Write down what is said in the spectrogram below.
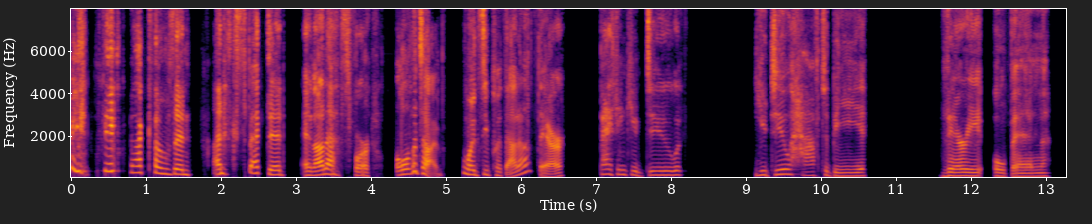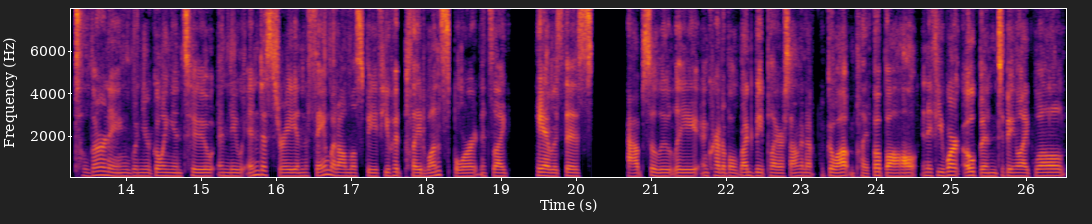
that comes in unexpected and unasked for all the time once you put that out there. But I think you do, you do have to be very open to learning when you're going into a new industry. And the same would almost be if you had played one sport and it's like, hey, I was this absolutely incredible rugby player. So I'm going to go out and play football. And if you weren't open to being like, well,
